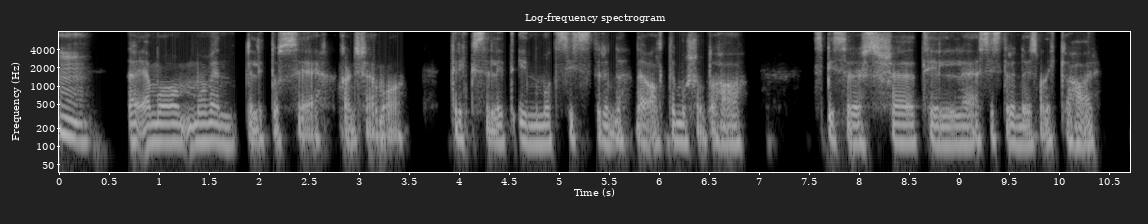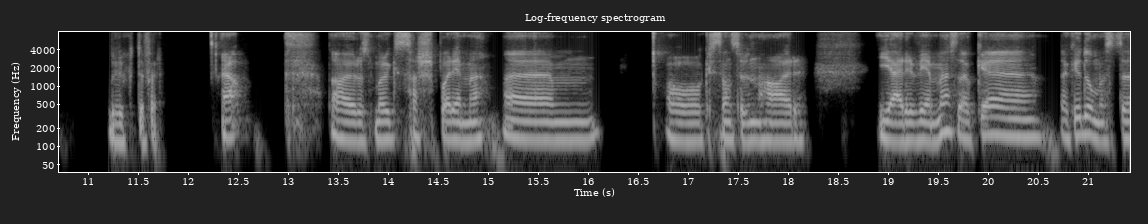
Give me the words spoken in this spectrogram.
Mm. jeg må, må vente litt og se. Kanskje jeg må trikse litt inn mot siste runde. Det er jo alltid morsomt å ha spissrush til eh, siste runde hvis man ikke har brukt det før. Ja. Da har jo Rosenborg Sarpsborg hjemme. ehm, og Kristiansund har Jerv hjemme, så det er jo ikke det, ikke det dummeste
